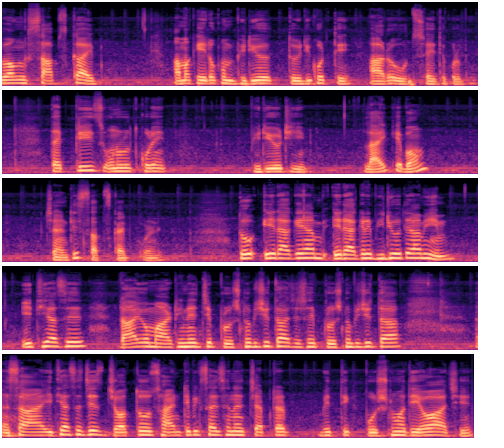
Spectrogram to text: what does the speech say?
এবং সাবস্ক্রাইব আমাকে এরকম ভিডিও তৈরি করতে আরও উৎসাহিত করবে। তাই প্লিজ অনুরোধ করে ভিডিওটি লাইক এবং চ্যানেলটি সাবস্ক্রাইব করে নিন। তো এর আগে এর আগের ভিডিওতে আমি ইতিহাসে রায় ও মার্টিনের যে প্রশ্নবিচিতা আছে, সেই প্রশ্নবিচিতা সা- ইতিহাসের যে যত সায়েন্টিফিক সাজেশনের চ্যাপ্টার ভিত্তিক প্রশ্ন দেওয়া আছে,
